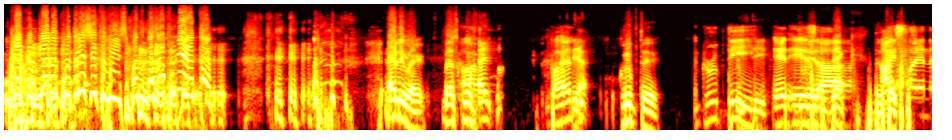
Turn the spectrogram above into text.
O que é que a mulher da Patrícia te disse para te casar punheta?" Anyway, let's go. All right. And- Go ahead. yeah. Group D. Group D. Group D. It is uh, dick. Dick. Iceland,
